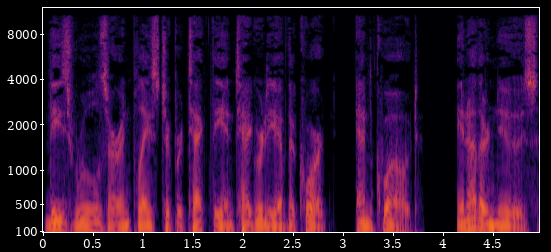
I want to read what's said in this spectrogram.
These rules are in place to protect the integrity of the court, end quote. In other news,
